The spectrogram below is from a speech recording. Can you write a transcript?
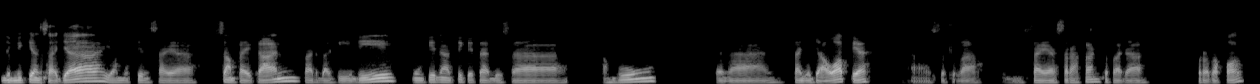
Demikian saja yang mungkin saya sampaikan pada pagi ini. Mungkin nanti kita bisa sambung dengan tanya jawab ya uh, setelah saya serahkan kepada protokol.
